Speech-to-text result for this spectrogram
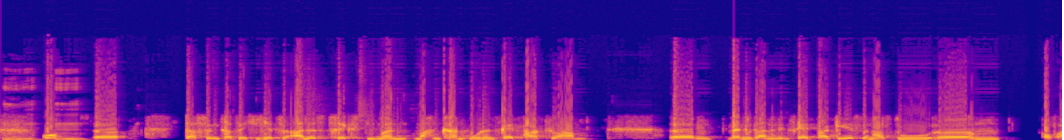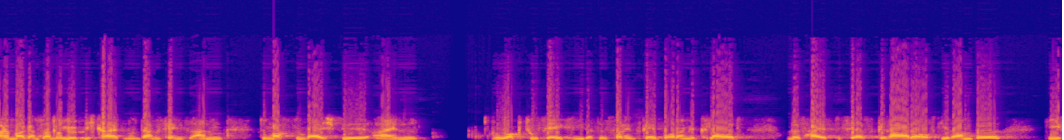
Mhm. Und mhm. äh, das sind tatsächlich jetzt alles Tricks, die man machen kann, ohne einen Skatepark zu haben. Ähm, wenn du dann in den Skatepark gehst, dann hast du ähm, auf einmal ganz andere Möglichkeiten und dann fängt es an, du machst zum Beispiel ein Rock to Fakie, das ist von den Skateboardern geklaut und das heißt, du fährst gerade auf die Rampe, die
